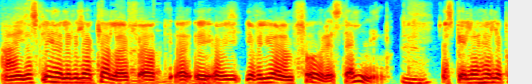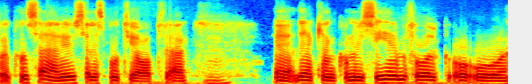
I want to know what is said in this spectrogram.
Nej, jag skulle hellre vilja kalla det för att jag, jag, jag vill göra en föreställning. Jag spelar hellre på ett konserthus eller små teatrar eh, där jag kan kommunicera med folk och, och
